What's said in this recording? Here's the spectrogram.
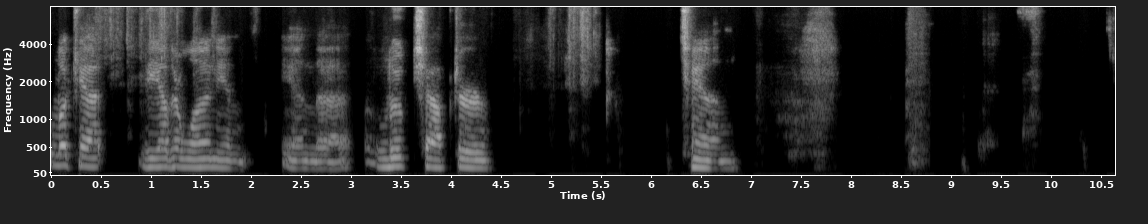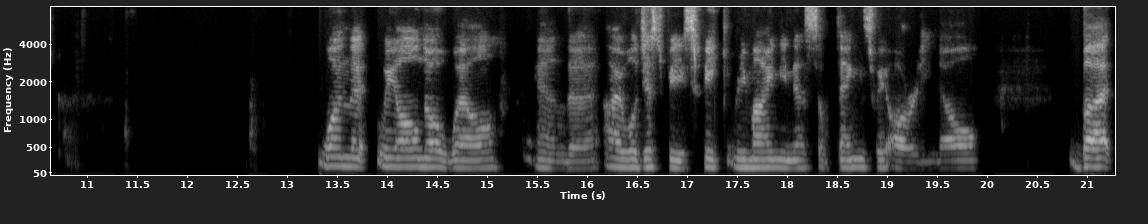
look at the other one in in uh, Luke chapter 10. One that we all know well, and uh, I will just be speaking, reminding us of things we already know. But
